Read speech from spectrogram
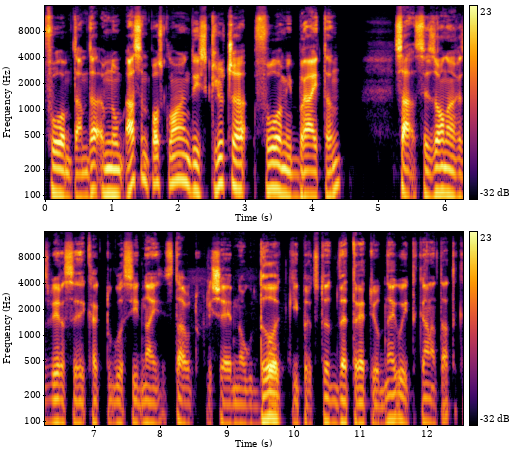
Фулъм там. Да, но аз съм по-склонен да изключа Фулъм и Брайтън, Са, сезона, разбира се, както гласи най-старото клише, е много дълъг и предстоят две трети от него и така нататък.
